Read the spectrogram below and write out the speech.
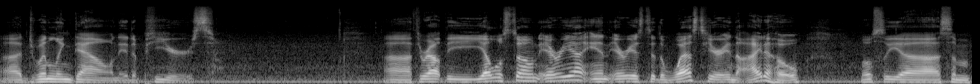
uh, dwindling down, it appears. Uh, throughout the Yellowstone area and areas to the west here in the Idaho, mostly uh, some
